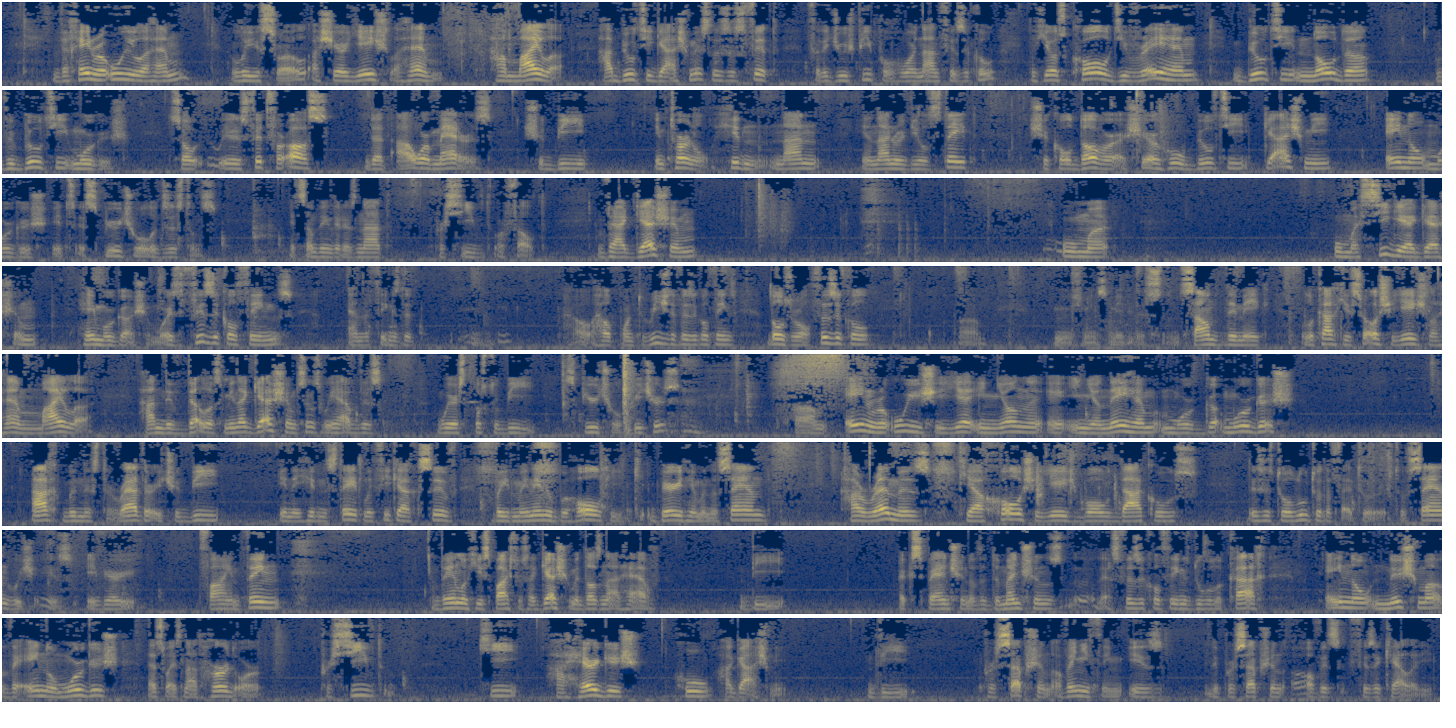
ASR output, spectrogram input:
V'chein ra'ui lahem Yisrael asher yesh lahem hamayla habilti gashmis. This is fit for the Jewish people who are non-physical. He L'chios kol divreihem bilti noda v'bilti murgish. So it is fit for us that our matters should be internal, hidden, non in a non-revealed state. Shekol davar asher hu bilti gashmi eno murgish. It's a spiritual existence. It's something that is not perceived or felt. Vageshem uma umasige ageshem Hemurgashim. Whereas physical things and the things that help one to reach the physical things, those are all physical. Um, which means maybe the sound they make. Yisrael lahem hanivdelos mina. Since we have this, we're supposed to be spiritual creatures. Um, ein Ach. Rather, it should be in a hidden state. Behold, he buried him in the sand. Haremez kiachol sheyesh bo dakus. This is to allude to the to, to sand, which is a very fine thing. Then lochis pashtus ageshim. It does not have the expansion of the dimensions as physical things do. Lekach eino nishma ve'eno murgish that's why it's not heard or perceived. Ki hahergish hu hagashmi. The perception of anything is the perception of its physicality.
